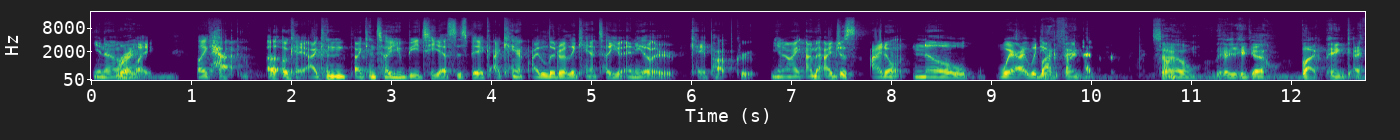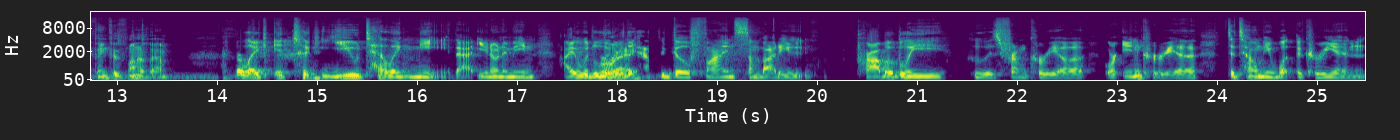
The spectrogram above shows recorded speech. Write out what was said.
You know, right. like like how, uh, okay, I can I can tell you BTS is big. I can't. I literally can't tell you any other K-pop group. You know, I I, I just I don't know where I would Black even find that. So there you go. Blackpink, I think, is one of them. But like it took you telling me that, you know what I mean? I would literally right. have to go find somebody probably who is from Korea or in Korea to tell me what the Korean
